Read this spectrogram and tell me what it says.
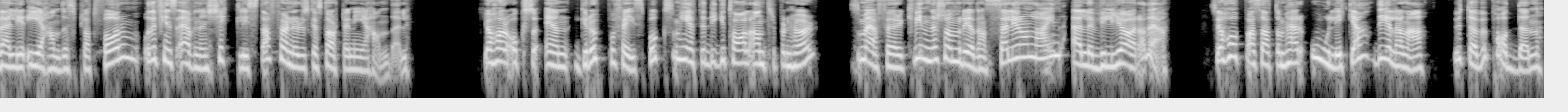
väljer e-handelsplattform och det finns även en checklista för när du ska starta en e-handel. Jag har också en grupp på Facebook som heter Digital entreprenör som är för kvinnor som redan säljer online eller vill göra det. Så jag hoppas att de här olika delarna utöver podden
